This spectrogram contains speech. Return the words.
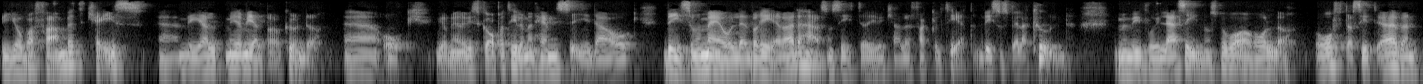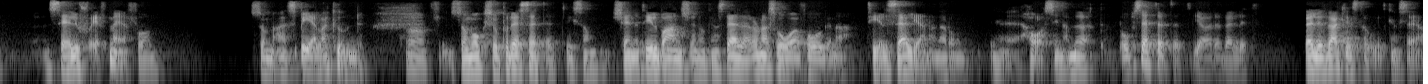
vi jobbar fram ett case eh, med hjälp, med hjälp av kunder. Eh, och jag menar, vi skapar till och med en hemsida och vi som är med och levererar det här som sitter i, vi kallar det fakulteten, vi som spelar kund. Men vi får ju läsa in oss på våra roller. Och ofta sitter även en säljchef med från, som är spelarkund. Mm. Som också på det sättet liksom känner till branschen och kan ställa de här svåra frågorna till säljarna när de eh, har sina möten. Och på sättet gör det väldigt, väldigt verklighetstroget kan jag säga.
